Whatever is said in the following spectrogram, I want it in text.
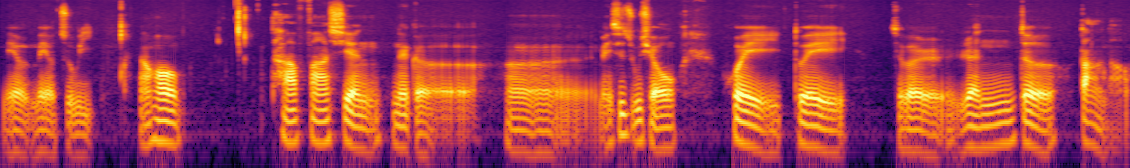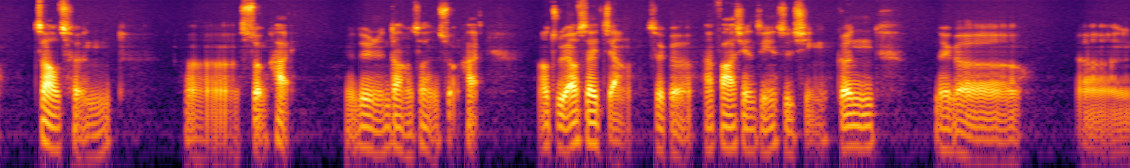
没有没有注意。然后他发现那个呃，美式足球会对这个人的大脑造成呃损害，对人大脑造成损害。然后主要是在讲这个他发现这件事情跟那个。呃，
